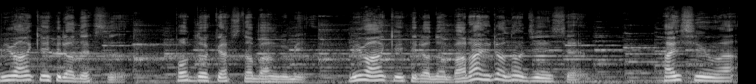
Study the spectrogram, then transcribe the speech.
三輪明宏ですポッドキャスト番組三輪明宏のバラ色の人生配信は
